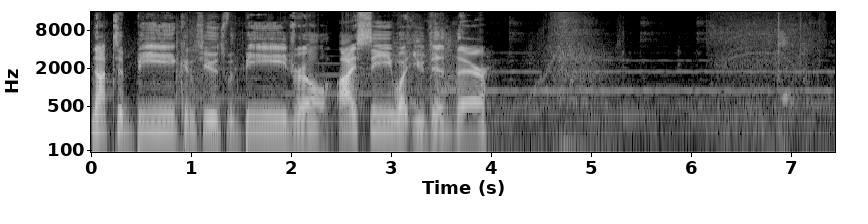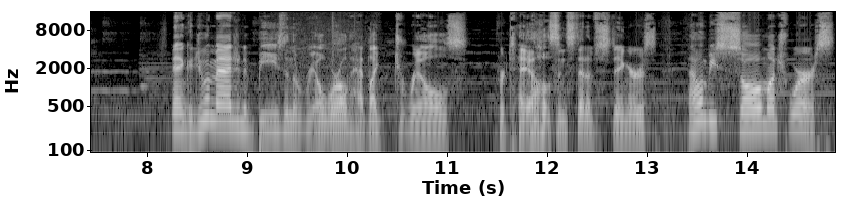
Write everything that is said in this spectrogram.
Not to be confused with Beedrill. I see what you did there. Man, could you imagine if bees in the real world had, like, drills for tails instead of stingers? That would be so much worse.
